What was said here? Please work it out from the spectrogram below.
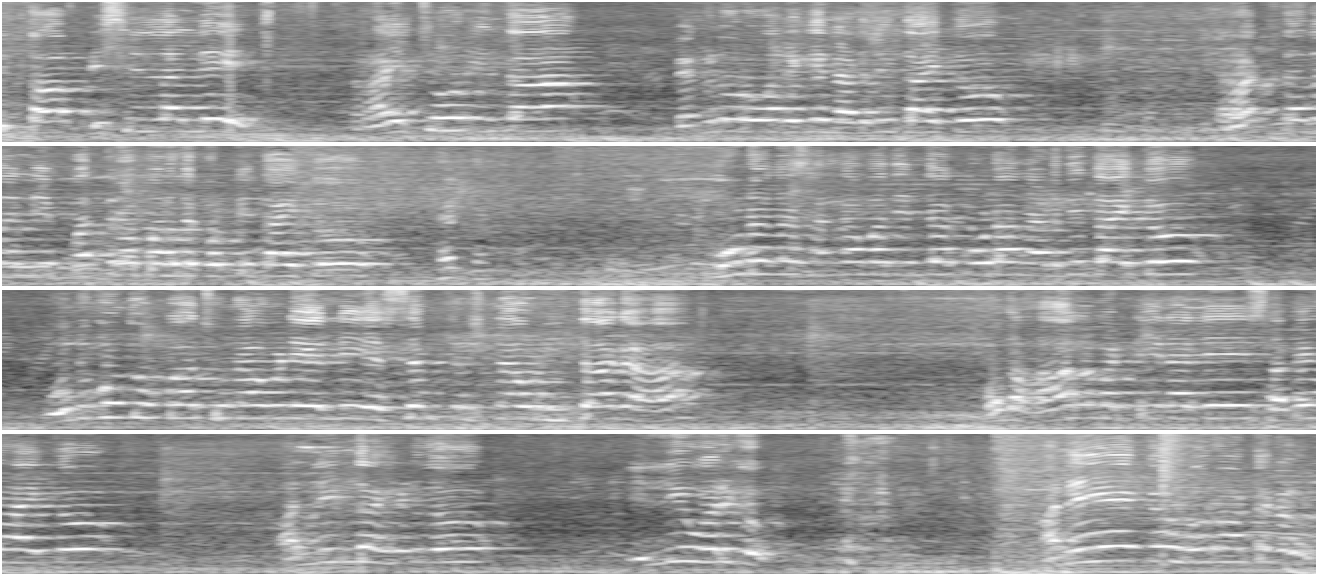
ಇಂಥ ಬಿಸಿಲಿನಲ್ಲಿ ರಾಯಚೂರಿಂದ ಬೆಂಗಳೂರುವರೆಗೆ ನಡೆದಿದ್ದಾಯ್ತು. ರಕ್ತದಲ್ಲಿ ಪತ್ರ ಬರೆದು ಕೊಟ್ಟಿದ್ದಾಯ್ತು. ಕೂಡಲ ಸಂಗಮದಿಂದ ಕೂಡ ನಡೆದಿದ್ದಾಯ್ತು. ಉನಗುಂದ ಉಪಚುನಾವಣೆಯಲ್ಲಿ ಎಸ್ ಎಂ ಕೃಷ್ಣ ಅವರು ಇದ್ದಾಗ ಒಂದು ಹಾಲ್ಮಟ್ಟಿನಲ್ಲಿ ಸಭೆ ಆಯಿತು. ಅಲ್ಲಿಂದ ಹಿಡಿದು ಇಲ್ಲಿವರೆಗೂ ಅನೇಕ ಹೋರಾಟಗಳು.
